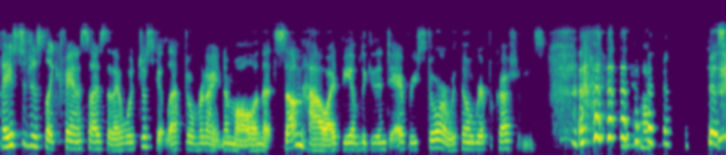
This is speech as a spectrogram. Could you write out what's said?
I used to just like fantasize that I would just get left overnight in a mall and that somehow I'd be able to get into every store with no repercussions. Yeah. Just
